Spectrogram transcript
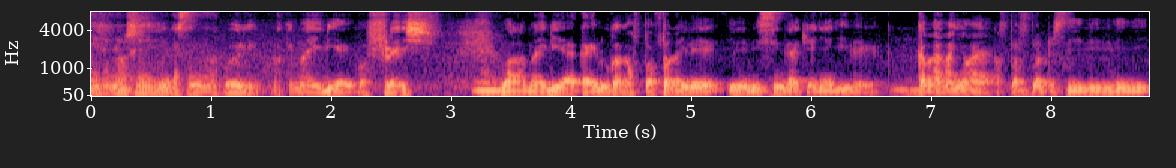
Kujinyosha hivi akasema kweli. Makimaidia iko fresh. Mara maidia akainuka akafutafuta na ile ile misinga ya kienyeji ile kama ya manyoya. Akafutafuta tu si hivi nini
